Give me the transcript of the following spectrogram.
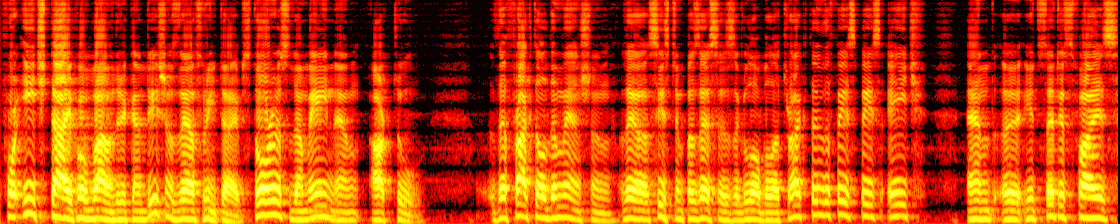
for each type of boundary conditions, there are three types, torus, domain, and R2. The fractal dimension, the system possesses a global attractor in the phase space H, and uh, it satisfies,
